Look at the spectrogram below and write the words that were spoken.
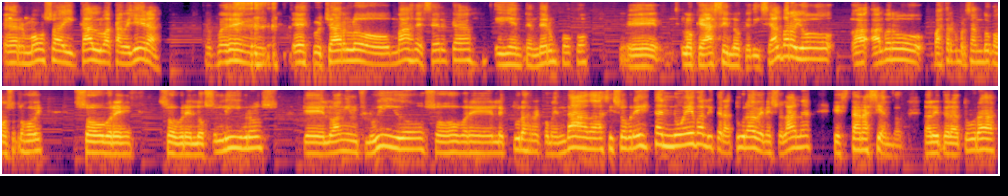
hermosa y calva cabellera que pueden escucharlo más de cerca y entender un poco eh, lo que hace y lo que dice. Álvaro, yo, Álvaro va a estar conversando con nosotros hoy sobre, sobre los libros que lo han influido, sobre lecturas recomendadas y sobre esta nueva literatura venezolana que están haciendo, la literatura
